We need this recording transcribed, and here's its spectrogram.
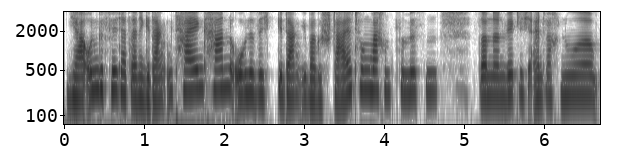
ja, ungefiltert seine Gedanken teilen kann, ohne sich Gedanken über Gestaltung machen zu müssen, sondern wirklich einfach nur,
